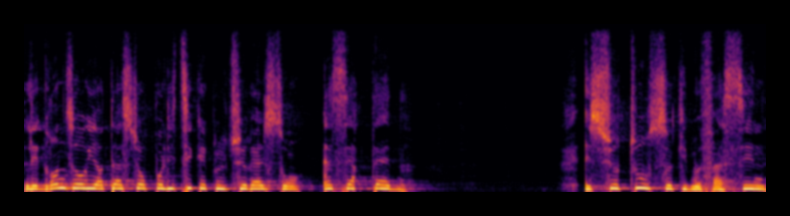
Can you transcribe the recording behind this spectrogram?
Les grandes orientations politiques et culturelles sont incertaines. Et surtout, ce qui me fascine,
